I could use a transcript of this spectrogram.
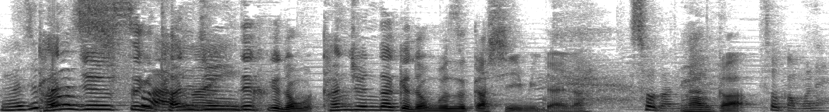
難しく単純すぎ、単純だけど、単純だけど難しいみたいな。そうだねなんか、そうかもね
